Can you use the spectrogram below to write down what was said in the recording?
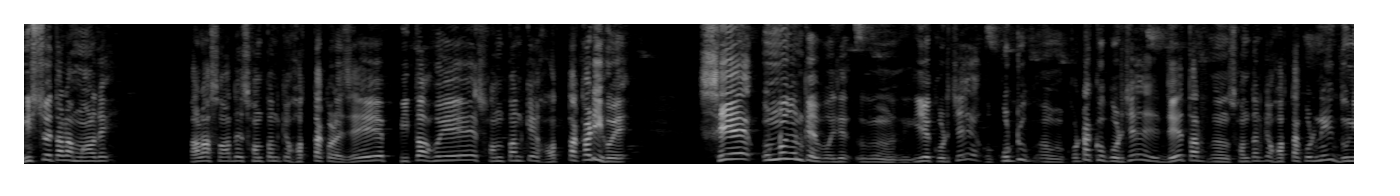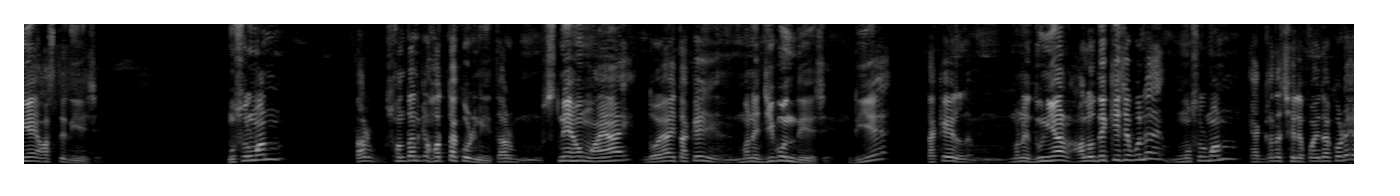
নিশ্চয় তারা মারে। তারা তাদের সন্তানকে হত্যা করে। যে পিতা হয়ে সন্তানকে হত্যাকারী হয়ে সে অন্যজনকে ইয়ে করছে, কটু কটাক্ষ করছে যে তার সন্তানকে হত্যা করে নিয়ে দুনিয়ায় আসতে দিয়েছে। মুসলমান তার সন্তানকে হত্যা করেনি, তার স্নেহ, মায়ায়, দয়ায় তাকে মানে জীবন দিয়েছে। দিয়ে তাকে মানে দুনিয়ার আলো দেখিয়েছে বলে মুসলমান এক গাদা ছেলে পয়দা করে,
